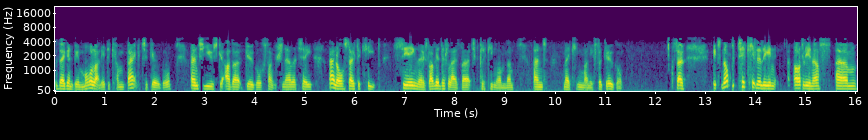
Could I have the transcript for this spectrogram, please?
they're going to be more likely to come back to Google and to use other Google functionality and also to keep seeing those lovely little adverts, clicking on them and making money for Google. So it's not particularly, oddly enough, um,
